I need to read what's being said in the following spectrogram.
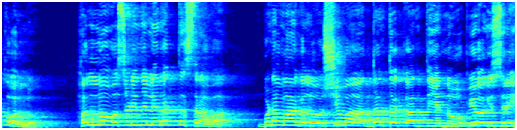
ಹುಳುಕು ಹಲ್ಲು. ಹಲ್ಲು ಒಸಡಿನಲ್ಲಿ ರಕ್ತಸ್ರಾವ. ಗುಣವಾಗಲು ಶಿವ ದಂತಕಾಂತಿಯನ್ನು ಉಪಯೋಗಿಸಿರಿ.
